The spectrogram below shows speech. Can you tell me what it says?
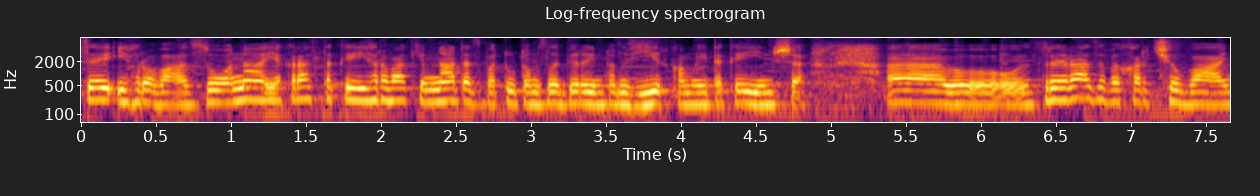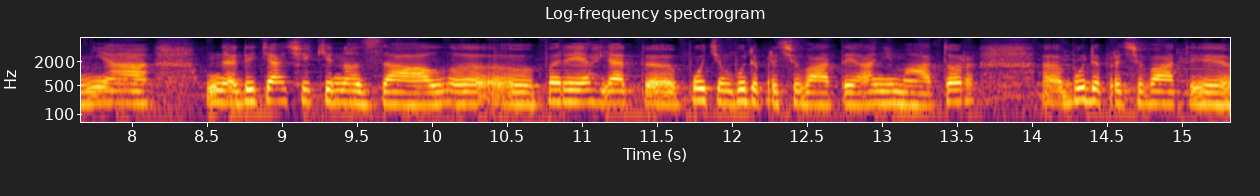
Це ігрова зона, якраз таки ігрова кімната з батутом, з лабіринтом, з гірками і таке інше. Е, Триразове харчування, дитячий кінозал, е, перегляд. е, Потім буде працювати аніматор, е, буде працювати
